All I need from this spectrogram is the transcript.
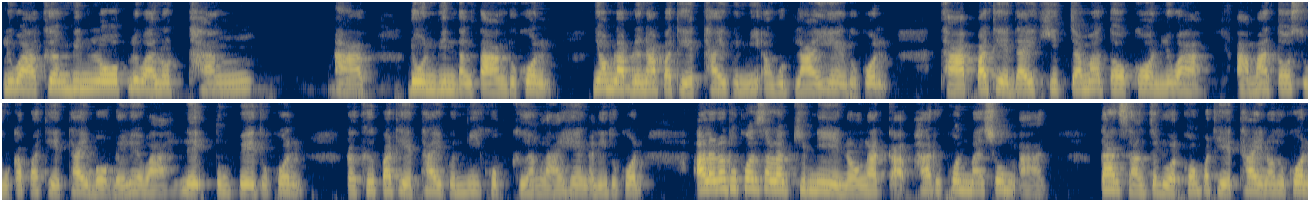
หรือว่าเครื่องบินรบหรือว่ารถถังอ่าโดนบินต่างๆ ทุกคน ยอมรับเลยนะประเทศไทยเพิ่นมีอาวุธหลายแฮงทุกคน ถ้าประเทศใดคิดจะมาต่อกรหรือว่าอ่ามาต่อสู้กับประเทศไทยบอกได้เลยว่า เละตุมเปะทุกคน ก็คือประเทศไทยเพิ่นมีครบเครื่องหลายแฮงอะลีทุกคนเอาละเนาะทุกคนสำหรับคลิปนี้น้องรัฐก็พาทุกคนมาชมอ่า การสร้างจรวดของประเทศไทยเนาะทุกคน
